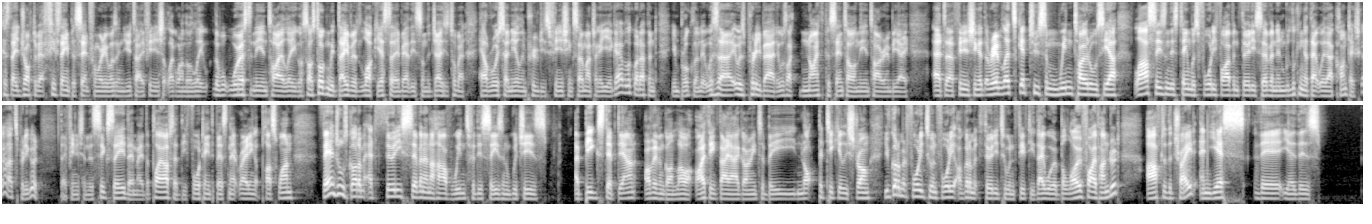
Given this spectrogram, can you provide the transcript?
because they dropped about 15% from where he was in Utah. He finished at like one of the, the worst in the entire league. So I was talking with David Locke yesterday about this on the Jays. He's talking about how Royce O'Neale improved his finishing so much. I go, yeah, go have a look what happened in Brooklyn. It was uh, it was pretty bad. It was like ninth percentile in the entire NBA at uh, finishing at the rim. Let's get to some win totals here. Last season, this team was 45 and 37, and we're looking at that with our context. Oh, that's pretty good. They finished in the sixth seed. They made the playoffs, had the 14th best net rating at plus one. FanDuel's got them at 37 and a half wins for this season, which is a big step down. I've even gone lower. I think they are going to be not particularly strong. You've got them at 42 and 40. I've got them at 32 and 50. They were below 500 after the trade, and yes, there you know there's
